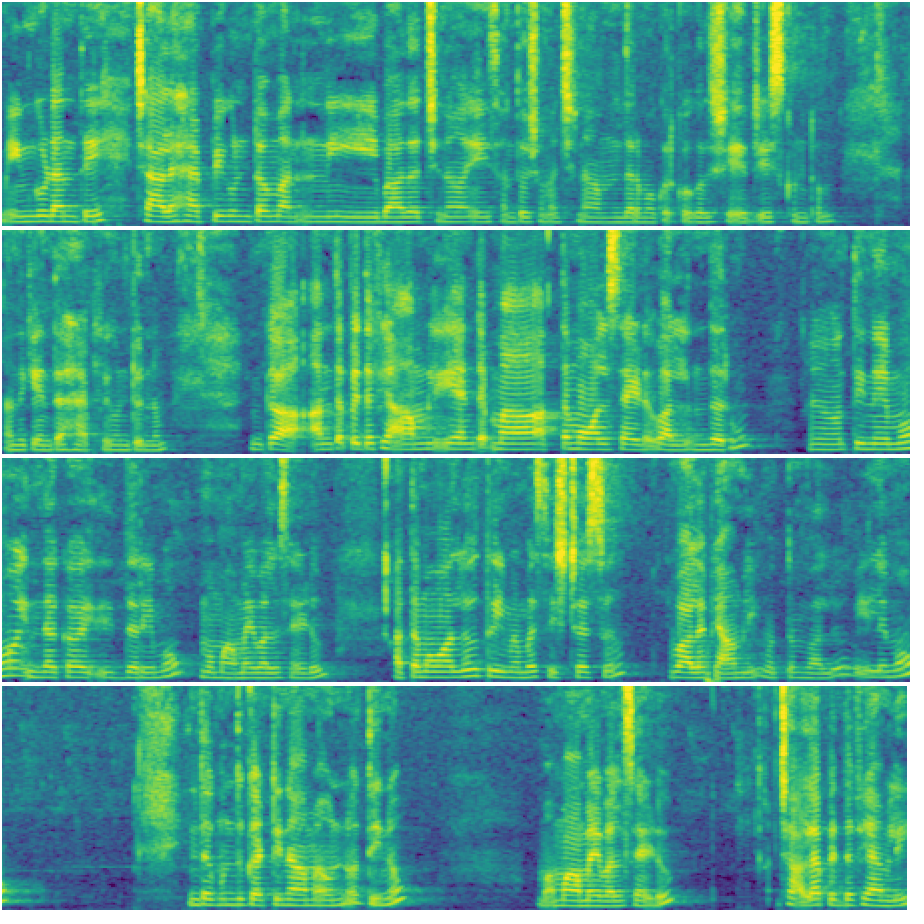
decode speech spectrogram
మేము కూడా అంతే. చాలా హ్యాపీగా ఉంటాం. అన్ని ఏ బాధ వచ్చినా ఏ సంతోషం వచ్చినా అందరం ఒకరికొకరు షేర్ చేసుకుంటాం. అందుకే ఎంత హ్యాపీగా ఉంటున్నాం. ఇంకా అంత పెద్ద ఫ్యామిలీ అంటే మా అత్తమ్మ వాళ్ళ సైడ్ వాళ్ళందరూ తినేమో ఇందాక ఇద్దరేమో మా మామయ్య వాళ్ళ సైడు. అత్తమ్మ వాళ్ళు త్రీ మెంబర్స్ సిస్టర్స్ వాళ్ళ ఫ్యామిలీ మొత్తం వాళ్ళు. వీళ్ళేమో ఇంతకుముందు కట్టిన ఆమె ఉన్ను తిను మా మామయ్య వాళ్ళ సైడు. చాలా పెద్ద ఫ్యామిలీ.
